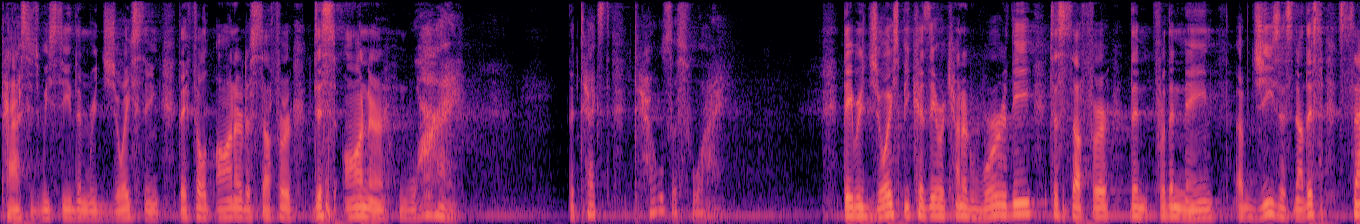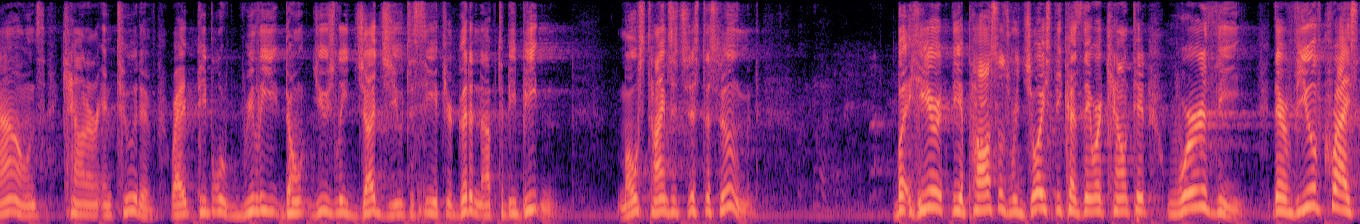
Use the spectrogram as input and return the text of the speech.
passage, we see them rejoicing. They felt honor to suffer dishonor. Why? The text tells us why. They rejoiced because they were counted worthy to suffer for the name of Jesus. Now, this sounds counterintuitive, right? People really don't usually judge you to see if you're good enough to be beaten. Most times it's just assumed. But here, the apostles rejoiced because they were counted worthy. Their view of Christ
